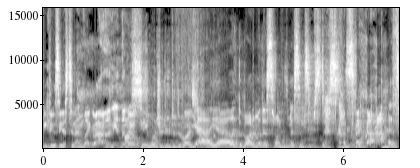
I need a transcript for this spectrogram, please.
enthusiast and I'm like, ah, I need the new. I've seen what you do to devices. yeah, yeah. Like the bottom of this one is missing some stuff. it's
